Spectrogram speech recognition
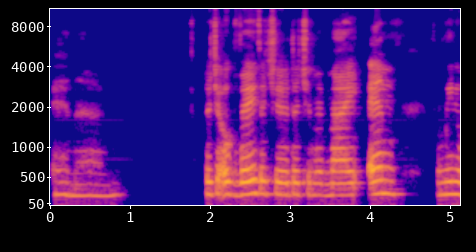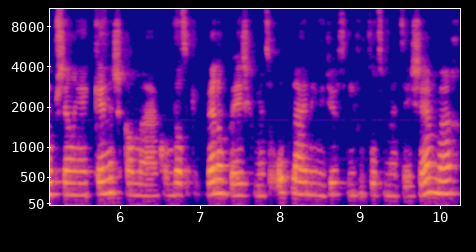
En um, dat je ook weet dat je, dat je met mij en familieopstellingen kennis kan maken. Omdat ik, ik ben ook bezig met de opleiding. Die duurt in ieder geval tot en met december.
